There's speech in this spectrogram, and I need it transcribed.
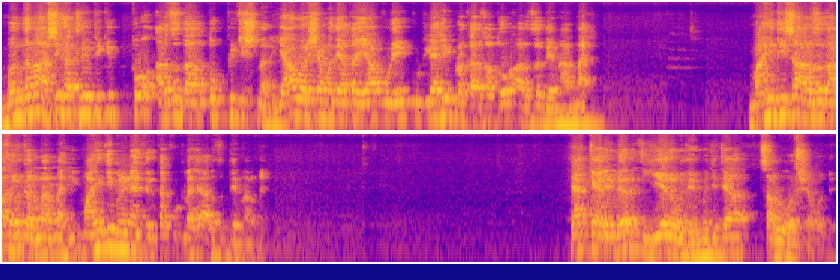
बंधनं अशी घातली होती की तो अर्जदार तो पिटिशनर या वर्षामध्ये आता यापुढे कुठल्याही प्रकारचा तो अर्ज देणार नाही. माहितीचा अर्ज दाखल करणार नाही. माहिती मिळण्याकरिता कुठलाही अर्ज देणार नाही. त्या कॅलेंडर इयरमध्ये म्हणजे त्या चालू वर्षामध्ये.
